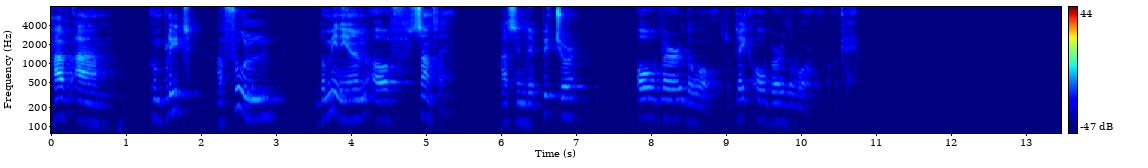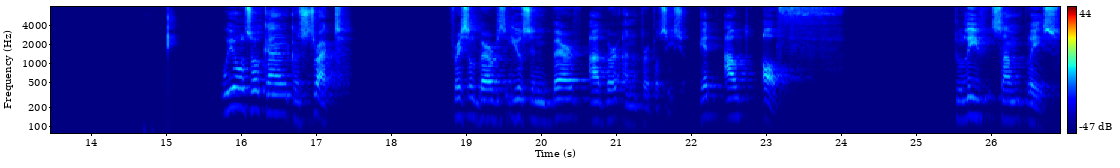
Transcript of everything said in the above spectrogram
have a complete, a full dominion of something, as in the picture over the world, to take over the world. Okay. We also can construct phrasal verbs using verb, adverb, and preposition. Get out of. To leave some place.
